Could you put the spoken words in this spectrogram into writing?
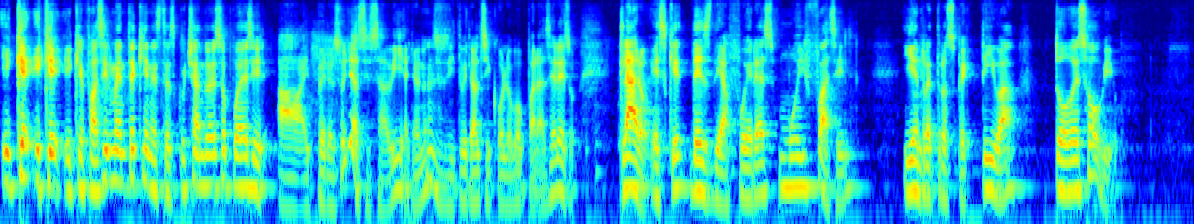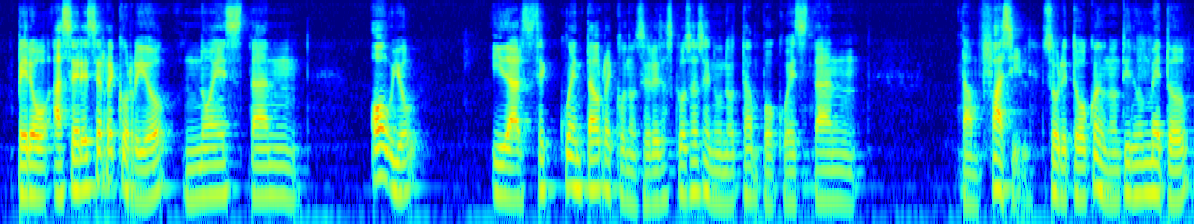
Y que, y, que, y que fácilmente quien esté escuchando eso puede decir, ay, pero eso ya se sabía, yo no necesito ir al psicólogo para hacer eso. Claro, es que desde afuera es muy fácil y en retrospectiva todo es obvio. Pero hacer ese recorrido no es tan obvio y darse cuenta o reconocer esas cosas en uno tampoco es tan, tan fácil, sobre todo cuando uno tiene un método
